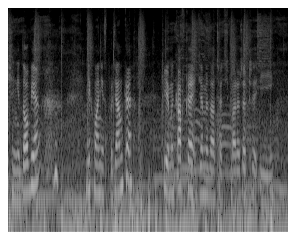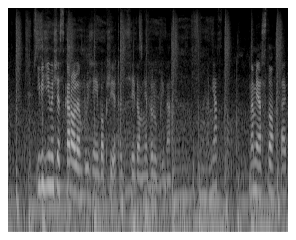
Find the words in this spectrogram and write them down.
i się nie dowie. Niech ma niespodziankę. Pijemy kawkę, idziemy zacząć parę rzeczy i, i widzimy się z Karolem później, bo przyjeżdża dzisiaj do mnie do Lublina. Na miasto. Na miasto, tak.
